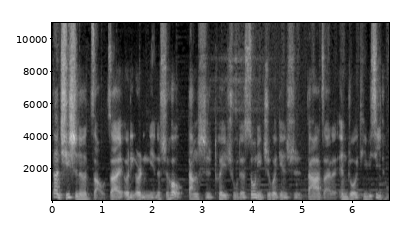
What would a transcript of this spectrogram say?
但其实呢，早在2020年的时候，当时推出的 Sony 智慧电视搭载了 Android TV 系统，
